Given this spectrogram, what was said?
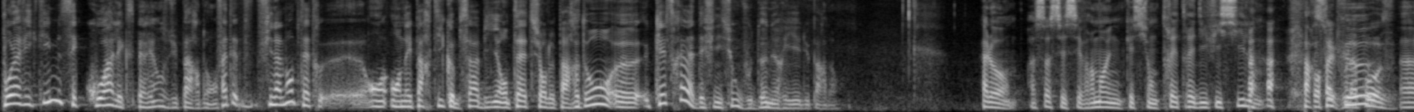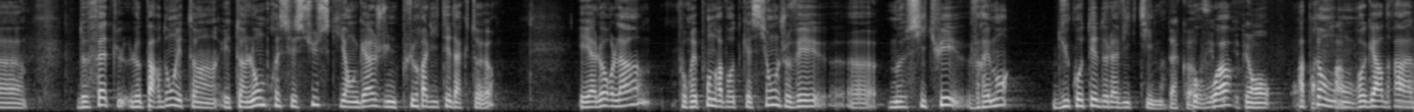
pour la victime, c'est quoi l'expérience du pardon? En fait, finalement, peut-être, euh, on, est parti comme ça, habillé en tête sur le pardon. Euh, quelle serait la définition que vous donneriez du pardon? Alors, ah, ça, c'est vraiment une question très, très difficile. parce que, je vous la pose. de fait, le pardon est un, est un long processus qui engage une pluralité d'acteurs. Et alors là, pour répondre à votre question, je vais euh, me situer vraiment du côté de la victime. D'accord. Pour voir. Et puis on, après, on, regardera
